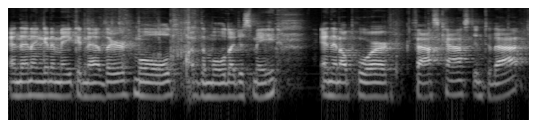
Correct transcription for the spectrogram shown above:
and then I'm gonna make another mold of the mold I just made. And then I'll pour fast cast into that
